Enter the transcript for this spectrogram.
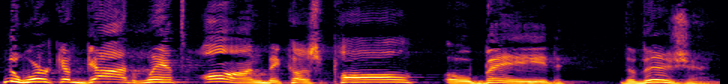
The work of God went on because Paul obeyed the vision.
